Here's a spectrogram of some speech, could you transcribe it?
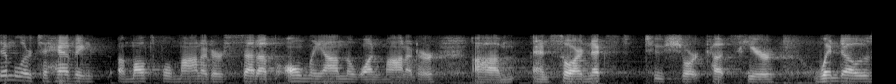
similar to having a multiple monitor set up only on the one monitor. Um, and so our next two shortcuts here, Windows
